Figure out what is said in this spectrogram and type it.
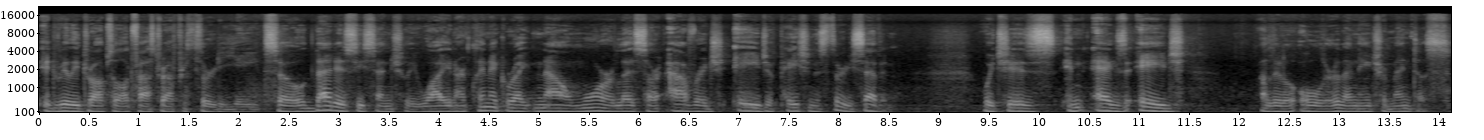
it really drops a lot faster after 38. So that is essentially why in our clinic right now, more or less our average age of patient is 37, which is in eggs age a little older than nature meant us.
